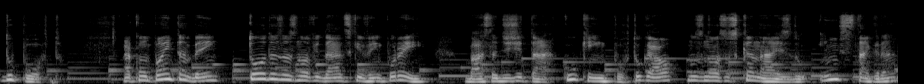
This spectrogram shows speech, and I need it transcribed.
do Porto. Acompanhe também todas as novidades que vêm por aí. Basta digitar Cooking em Portugal nos nossos canais do Instagram,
